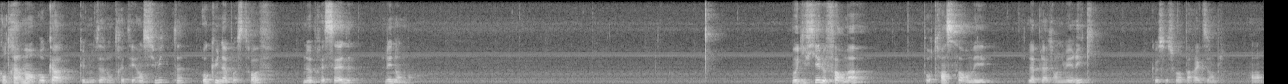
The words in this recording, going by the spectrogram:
Contrairement au cas que nous allons traiter ensuite, aucune apostrophe ne précède les nombres. Modifier le format pour transformer la plage en numérique que ce soit par exemple en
